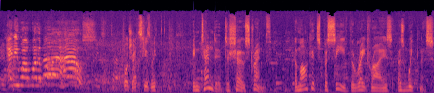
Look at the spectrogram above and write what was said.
Anyone want to buy a house? Watch out, excuse me. Intended to show strength, the markets perceived the rate rise as weakness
